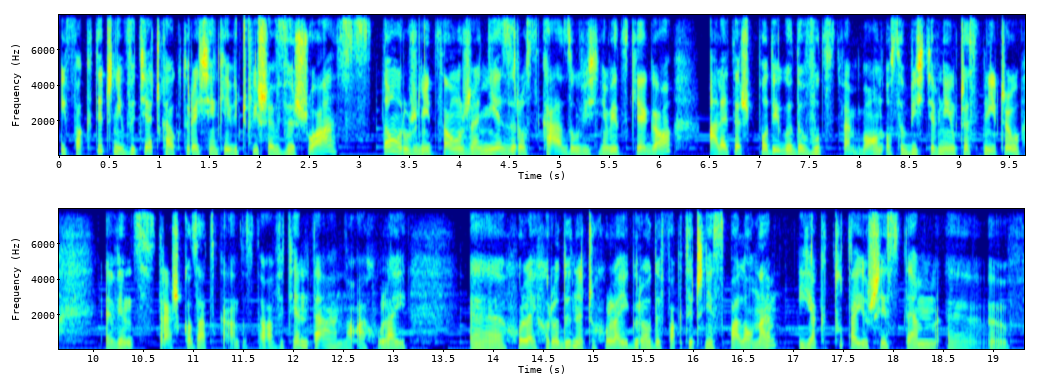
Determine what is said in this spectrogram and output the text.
I faktycznie wycieczka, o której Sienkiewicz pisze, wyszła z tą różnicą, że nie z rozkazu Wiśniowieckiego, ale też pod jego dowództwem, bo on osobiście w niej uczestniczył, e, więc Straż Kozacka została wycięta, no a hulaj, e, hulaj chorodyny czy hulaj grody faktycznie spalone. I jak tutaj już jestem e, w-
